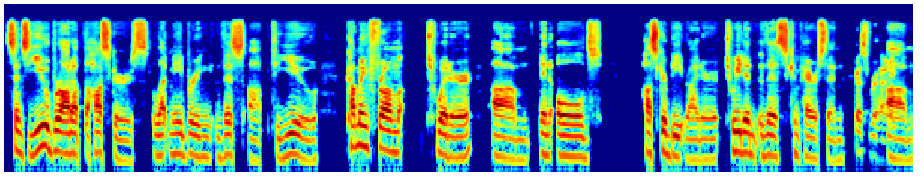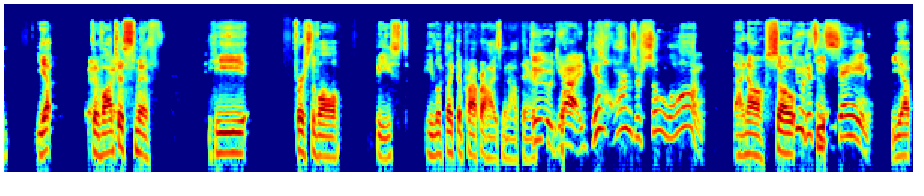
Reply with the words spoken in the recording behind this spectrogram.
since you brought up the Huskers, let me bring this up to you. Coming from Twitter, um, an old Husker beat writer tweeted this comparison. Christopher Heady. Um, yep, Yeah, Devonta Smith. He, first of all, beast. He looked like the proper Heisman out there. Dude, yeah, his arms are so long, I know. So, dude. It's he- insane. Yep.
